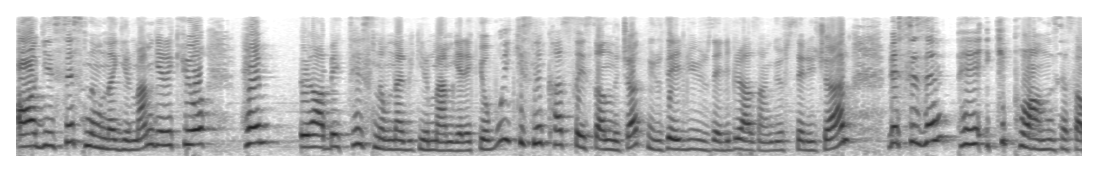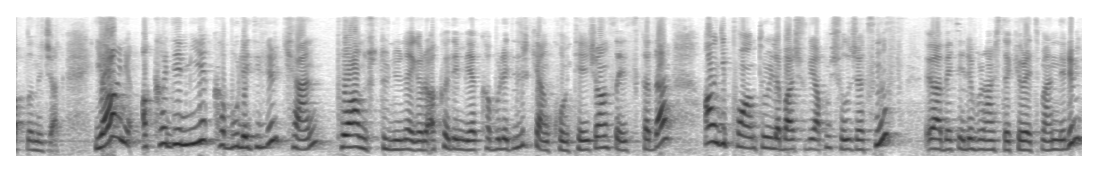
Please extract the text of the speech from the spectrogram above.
AGS sınavına girmem gerekiyor hem ÖABT sınavına girmem gerekiyor. Bu ikisinin kat sayısı alınacak. %50-%50 birazdan göstereceğim. Ve sizin P2 puanınız hesaplanacak. Yani akademiye kabul edilirken, puan üstünlüğüne göre akademiye kabul edilirken kontenjan sayısı kadar hangi puan türüyle başvuru yapmış olacaksınız? ÖABT'li branştaki öğretmenlerim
